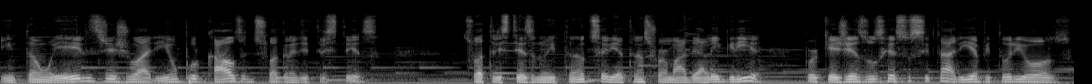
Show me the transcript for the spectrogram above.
Então eles jejuariam por causa de sua grande tristeza. Sua tristeza, no entanto, seria transformada em alegria, porque Jesus ressuscitaria vitorioso.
